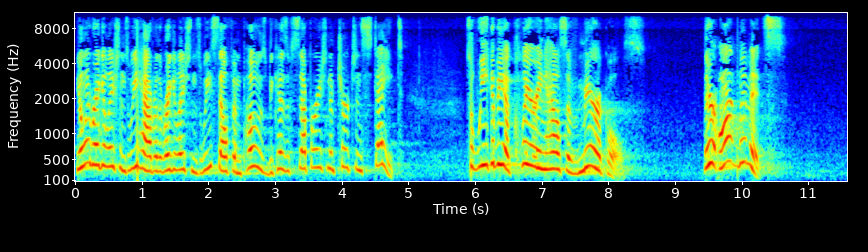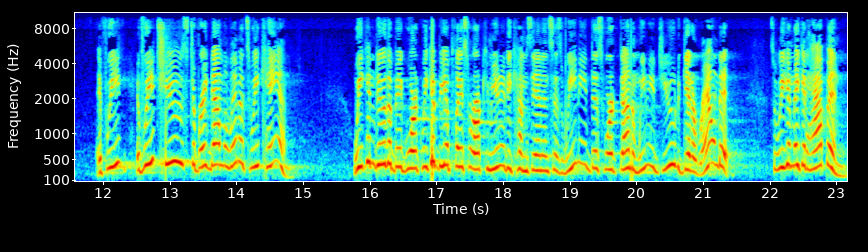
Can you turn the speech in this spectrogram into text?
The only regulations we have are the regulations we self impose because of separation of church and state. So we could be a clearinghouse of miracles. There aren't limits. If we, if we choose to break down the limits, we can. We can do the big work. We could be a place where our community comes in and says, We need this work done and we need you to get around it so we can make it happen.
